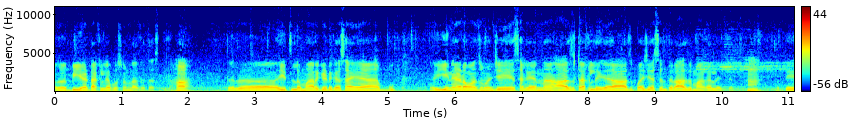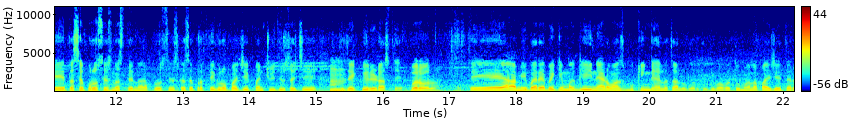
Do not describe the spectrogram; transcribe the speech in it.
अं, बिया टाकल्यापासून लागत असते. हा. तर अं, इथलं मार्केट कसं आहे बुक इन ॲडव्हान्स म्हणजे सगळ्यांना आज टाकले आज पाहिजे असेल तर आज मागायला येतात. ते तसं प्रोसेस नसते ना. प्रोसेस कसं प्रत्येक रोपाची एक पंचवीस दिवसाची हं. त्याचं एक पिरियड असते. बरोबर. ते आम्ही बऱ्यापैकी मग इन ॲडव्हान्स बुकिंग घ्यायला चालू करतो की बाबा तुम्हाला पाहिजे तर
